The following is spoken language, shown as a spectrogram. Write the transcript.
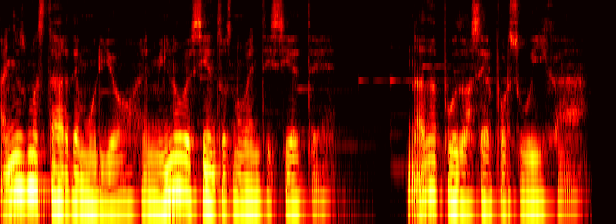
años más tarde, murió en 1997. Nada pudo hacer por su hija.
